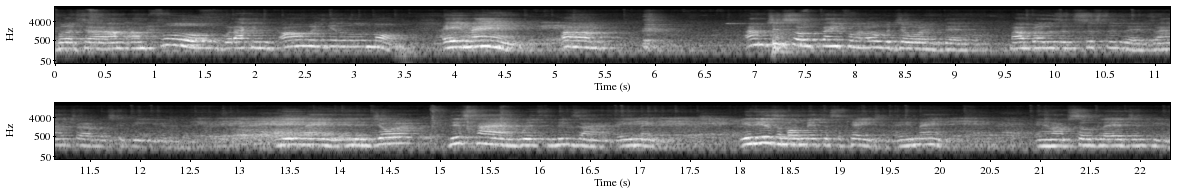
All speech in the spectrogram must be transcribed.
But uh, I'm, I'm full, but I can always get a little more. Amen. Um, I'm just so thankful and overjoyed that my brothers and sisters at Zion Travelers could be here today. Amen. And enjoy this time with New Zion. Amen. It is a momentous occasion. Amen. And I'm so glad you're here.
